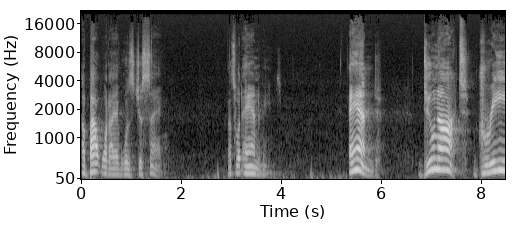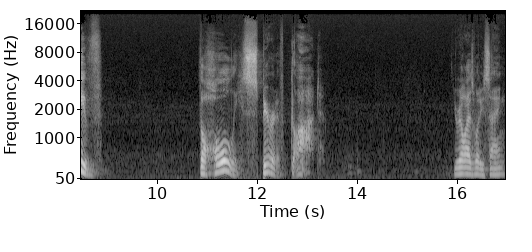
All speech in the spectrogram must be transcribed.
about what I was just saying. That's what and means. And do not grieve the Holy Spirit of God. You realize what he's saying?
